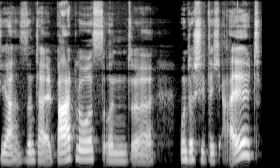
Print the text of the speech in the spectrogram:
ja, sind halt bartlos und äh, unterschiedlich alt.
